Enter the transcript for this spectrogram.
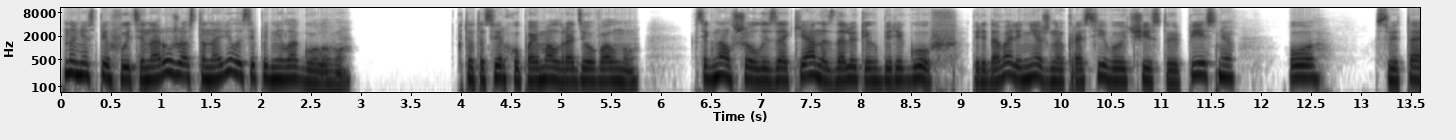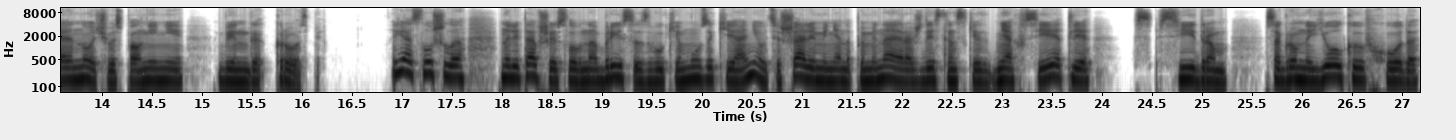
но не успев выйти наружу, остановилась и подняла голову. Кто-то сверху поймал радиоволну. Сигнал шел из океана, с далеких берегов, передавали нежную, красивую, чистую песню о «Святая ночь» в исполнении Бинга Кросби. Я слушала налетавшие словно бриз звуки музыки, они утешали меня, напоминая о рождественских днях в Сиэтле с Сидром, с огромной елкой у входа.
